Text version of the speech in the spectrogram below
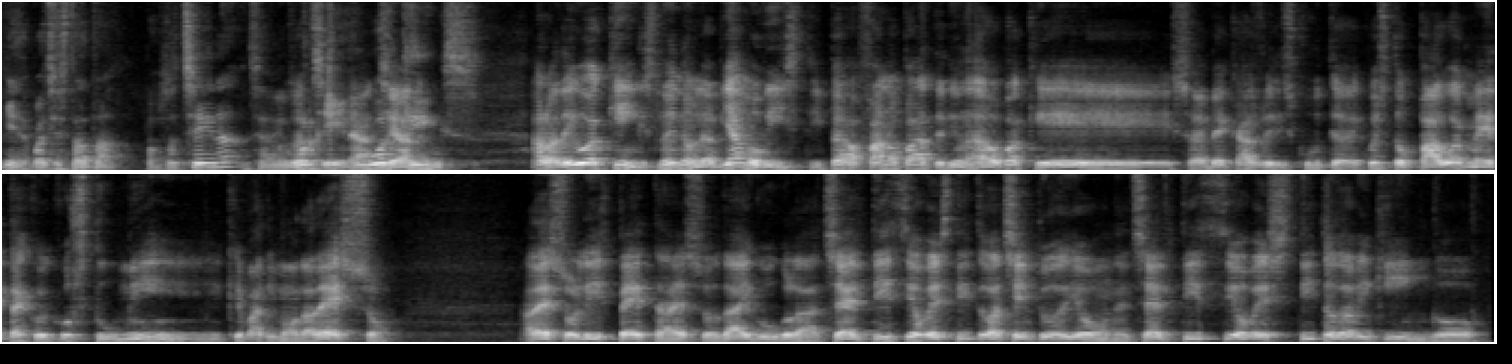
Niente, poi c'è stata pausa cena, siamo in work, cena, Workings. Allora, dei War Kings noi non li abbiamo visti, però fanno parte di una roba che sarebbe caso di discutere. Questo power metal con i costumi che va di moda adesso. Adesso lì, aspetta, adesso dai Google, c'è il tizio vestito da centurione, c'è il tizio vestito da vichingo,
